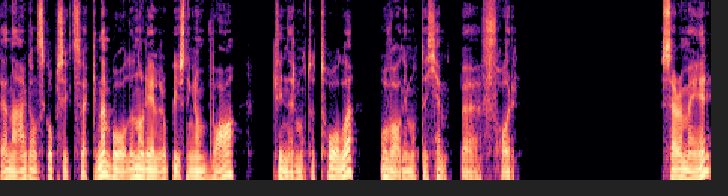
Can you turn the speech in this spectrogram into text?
den er ganske oppsiktsvekkende, både når det gjelder opplysninger om hva kvinner måtte tåle, og hva de måtte kjempe for. Sarah Mayer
